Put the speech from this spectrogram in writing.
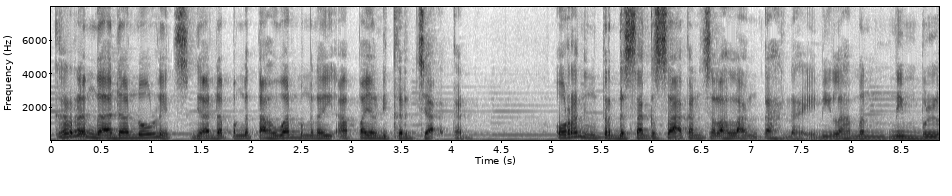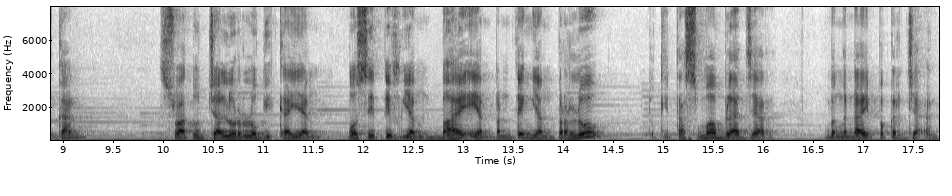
Karena nggak ada knowledge, nggak ada pengetahuan mengenai apa yang dikerjakan. Orang yang tergesa-gesa akan salah langkah. Nah inilah menimbulkan suatu jalur logika yang positif, yang baik, yang penting, yang perlu untuk kita semua belajar mengenai pekerjaan.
